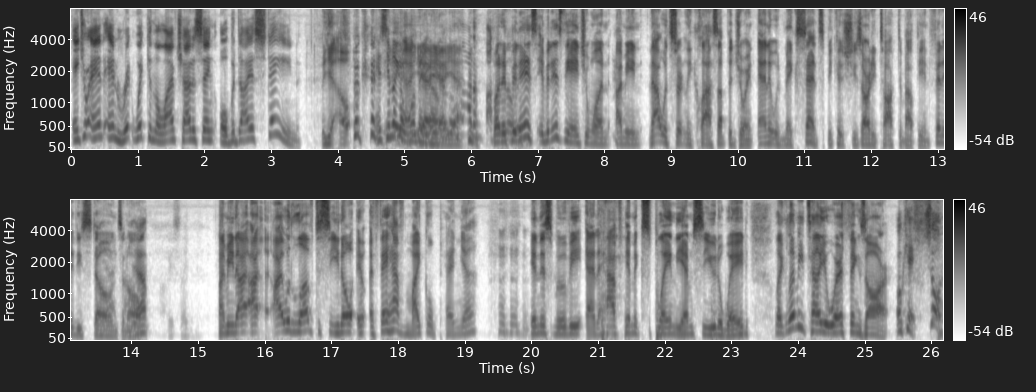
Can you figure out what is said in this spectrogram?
Angel and and Ritwick in the live chat is saying Obadiah Stane. yeah. Oh, it seemed like a woman. yeah, though. yeah, a lot of yeah. But if it is, if it is the ancient one, I mean, that would certainly class up the joint, and it would make sense because she's already talked about the Infinity Stones and all. Yeah. Obviously. I mean, I, I I would love to see. You know, if, if they have Michael Pena in this movie and have him explain the MCU to Wade, like, let me tell you where things are. Okay, so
